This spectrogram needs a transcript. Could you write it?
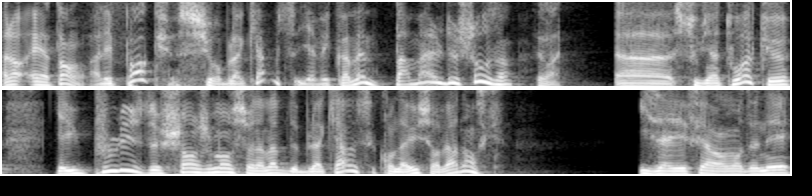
Alors, et attends, à l'époque, sur Blackout, il y avait quand même pas mal de choses. hein. C'est vrai. Euh, Souviens-toi qu'il y a eu plus de changements sur la map de Blackout qu'on a eu sur Verdansk. Ils avaient fait à un moment donné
